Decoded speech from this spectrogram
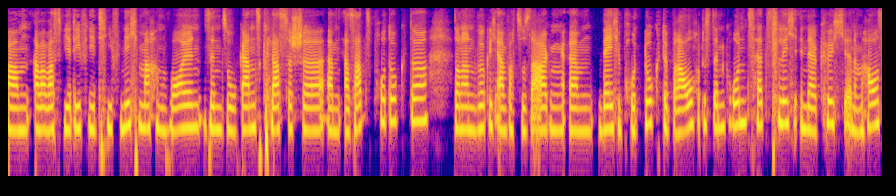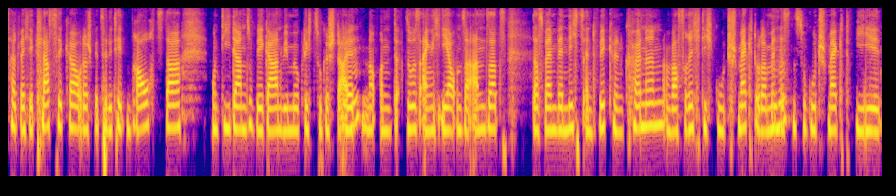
Ähm, aber was wir definitiv nicht machen wollen, sind so ganz klassische ähm, Ersatzprodukte, sondern wirklich einfach zu sagen, ähm, welche Produkte braucht es denn grundsätzlich in der Küche, in einem Haushalt, welche Klassiker oder Spezialitäten braucht es da und die dann so vegan wie möglich zu gestalten. Mhm. Und so ist eigentlich eher unser Ansatz, dass wenn wir nichts entwickeln können, was richtig gut schmeckt oder mhm. mindestens so gut schmeckt wie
